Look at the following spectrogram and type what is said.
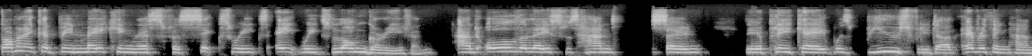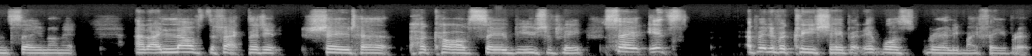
Dominic had been making this for six weeks, eight weeks longer, even, and all the lace was hand sewn. The applique was beautifully done, everything hand sewn on it. And I loved the fact that it showed her her calves so beautifully. So it's a bit of a cliche, but it was really my favorite.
